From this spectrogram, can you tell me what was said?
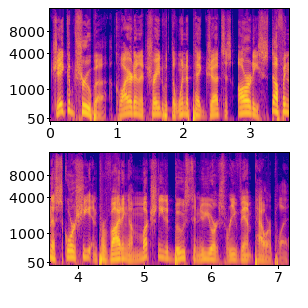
Jacob Trouba, acquired in a trade with the Winnipeg Jets, is already stuffing the score sheet and providing a much needed boost to New York's revamped power play.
